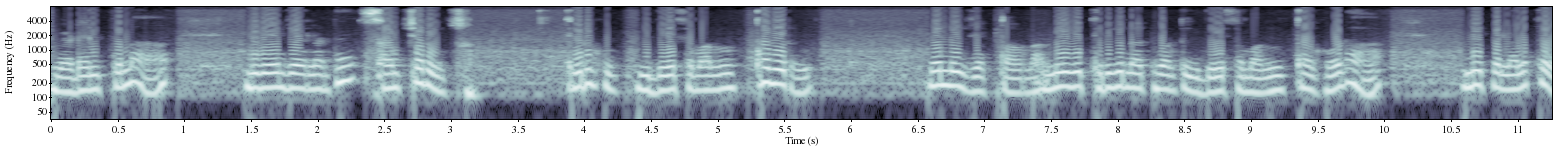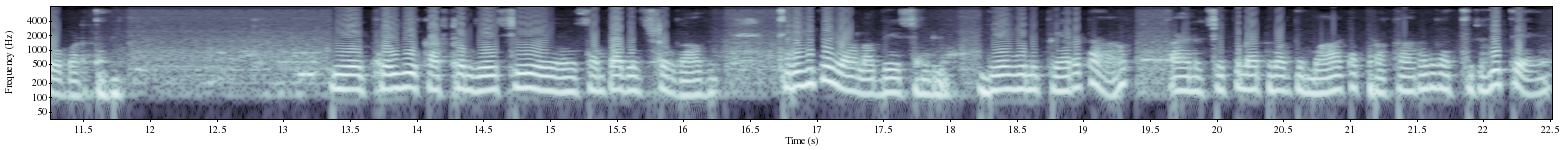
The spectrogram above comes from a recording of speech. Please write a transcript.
వెడల్పున నువ్వేం చేయాలంటే సంచరించు. తిరుగు ఈ దేశం అంతా తిరుగు నేను నీకు చెప్తా ఉన్నా నువ్వు తిరిగినటువంటి ఈ దేశం అంతా కూడా నీ పిల్లలకు ఇవ్వబడుతుంది. పొయ్యి కష్టం చేసి సంపాదించడం కాదు. తిరిగితే వాళ్ళ దేశంలో. దేవుని పేరట ఆయన చెప్పినటువంటి మాట ప్రకారంగా తిరిగితే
